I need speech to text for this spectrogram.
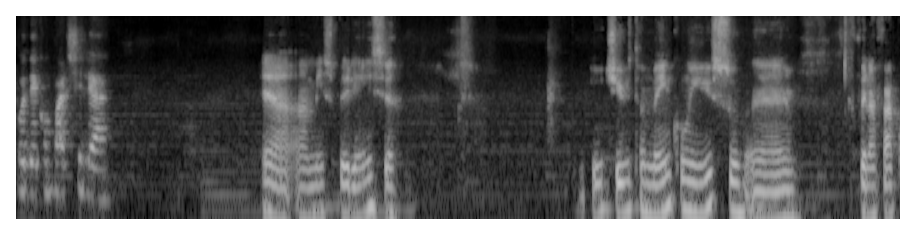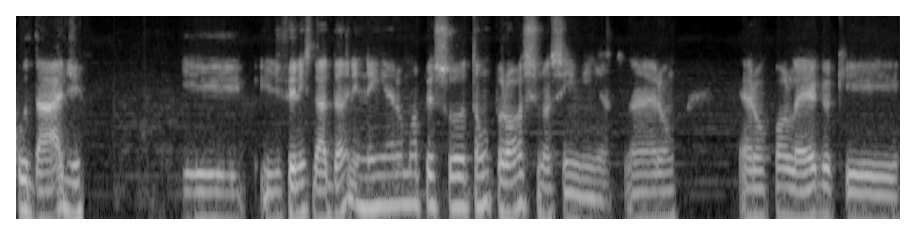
poder compartilhar. É, a minha experiência eu tive também com isso, é, foi na faculdade, e, e, diferente da Dani, nem era uma pessoa tão próxima assim minha. Né? Era, um, era um colega que,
